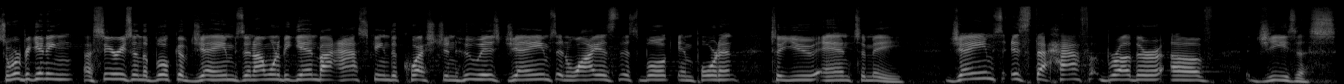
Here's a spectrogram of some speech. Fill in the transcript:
So, we're beginning a series in the book of James, and I want to begin by asking the question Who is James, and why is this book important to you and to me? James is the half brother of Jesus.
